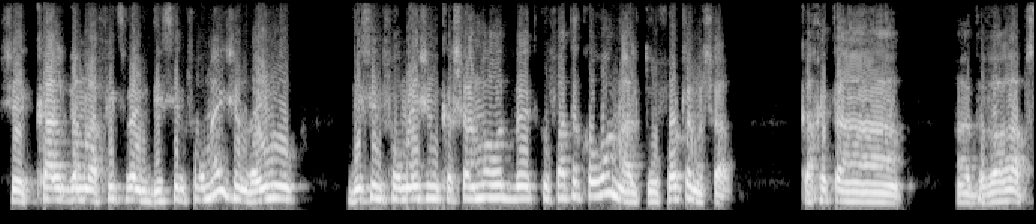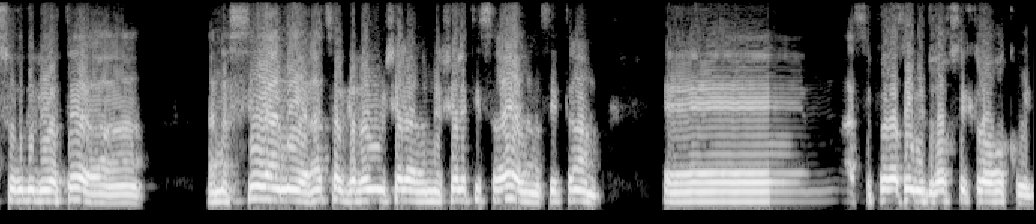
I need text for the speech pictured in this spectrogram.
שקל גם להפיץ בהן disinformation, ראינו disinformation קשה מאוד בתקופת הקורונה, על תרופות למשל. קח את הדבר האבסורדי ביותר, הנשיא הנערץ על גבי ממשל, ממשלת ישראל, הנשיא טראמפ, אה, הסיפור הזה עם הידרוקסיקלורוקווין.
